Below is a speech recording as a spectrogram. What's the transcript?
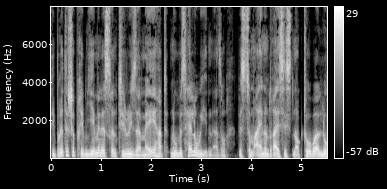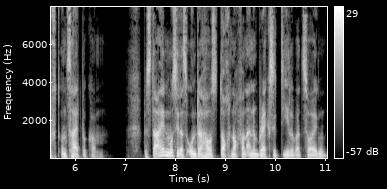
Die britische Premierministerin Theresa May hat nun bis Halloween, also bis zum 31. Oktober, Luft und Zeit bekommen. Bis dahin muss sie das Unterhaus doch noch von einem Brexit-Deal überzeugen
